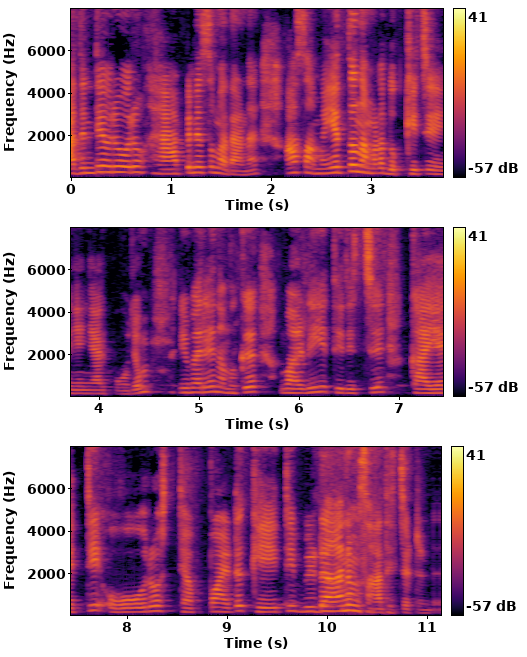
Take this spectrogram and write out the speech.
അതിന്റെ ഒരു ഒരു ഹാപ്പിനെസ്സും അതാണ്. ആ സമയത്ത് നമ്മളെ ദുഃഖിച്ചു കഴിഞ്ഞ് കഴിഞ്ഞാൽ പോലും ഇവരെ നമുക്ക് വഴി തിരിച്ച് കയറ്റി ഓരോ സ്റ്റെപ്പായിട്ട് കയറ്റി വിടാനും സാധിച്ചിട്ടുണ്ട്.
